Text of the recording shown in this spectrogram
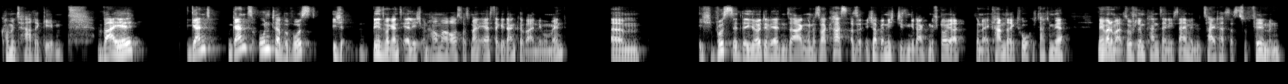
Kommentare geben. Weil ganz, ganz unterbewusst, ich bin jetzt mal ganz ehrlich und hau mal raus, was mein erster Gedanke war in dem Moment. Ähm, ich wusste, die Leute werden sagen, und das war krass, also ich habe ja nicht diesen Gedanken gesteuert, sondern er kam direkt hoch. Ich dachte mir, nee, warte mal, so schlimm kann es ja nicht sein, wenn du Zeit hast, das zu filmen.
